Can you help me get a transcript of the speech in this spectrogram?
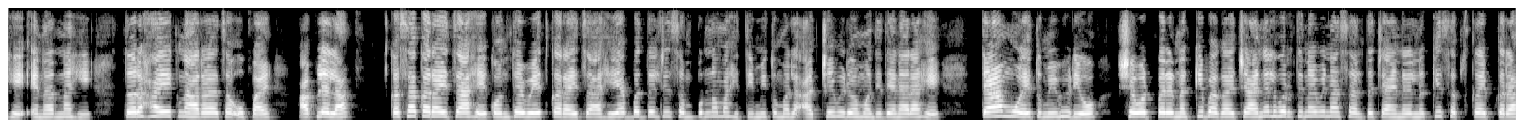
हे येणार नाही. तर हा एक नारळाचा उपाय. आपल्याला कसा करायचा आहे कोणत्या वेळेत करायचा आहे याबद्दलची संपूर्ण माहिती मी तुम्हाला आजच्या व्हिडिओमध्ये देणार आहे. त्यामुळे तुम्ही व्हिडिओ शेवटपर्यंत नक्की बघा. चॅनलवरती नवीन असाल तर चॅनल नक्की सबस्क्राईब करा.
